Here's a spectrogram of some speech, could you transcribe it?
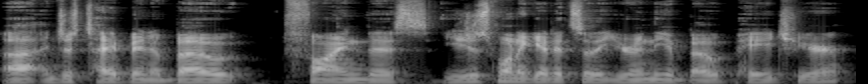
uh, and just type in about, find this. You just want to get it so that you're in the about page here.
